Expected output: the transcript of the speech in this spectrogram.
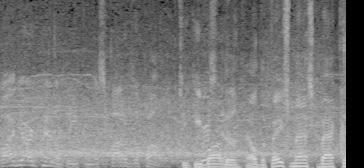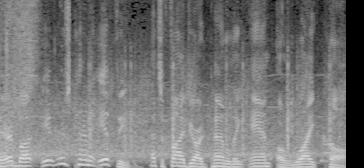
Five-yard penalty from the spot of the foul. Tiki First Barber down. held the face mask back there, but it was kind of iffy. That's a five-yard penalty and a right call.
